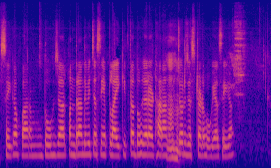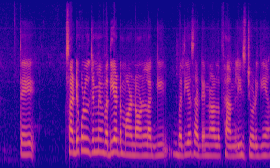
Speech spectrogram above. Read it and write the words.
ਸੀਗਾ ਫਾਰਮ 2015 ਦੇ ਵਿੱਚ ਅਸੀਂ ਅਪਲਾਈ ਕੀਤਾ 2018 ਦੇ ਵਿੱਚ ਰਜਿਸਟਰਡ ਹੋ ਗਿਆ ਸੀਗਾ। ਤੇ ਸਾਡੇ ਕੋਲ ਜਿਵੇਂ ਵਧੀਆ ਡਿਮਾਂਡ ਆਉਣ ਲੱਗ ਵਧੀਆ ਸਾਡੇ ਨਾਲ ਫੈਮਲੀਆਂ ਜੁੜ ਗਈਆਂ।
